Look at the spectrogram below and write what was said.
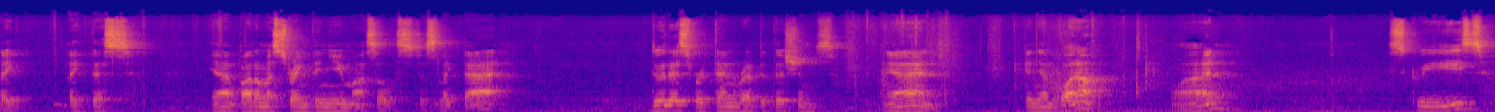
Like, like this. Yeah, para ma-strengthen yung muscles. Just like that. Do this for 10 repetitions. Yan. Ganyan po ano. One. Squeeze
